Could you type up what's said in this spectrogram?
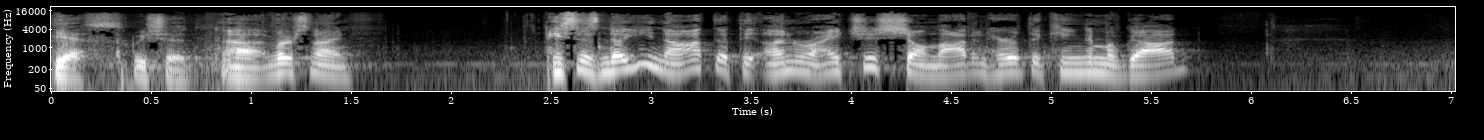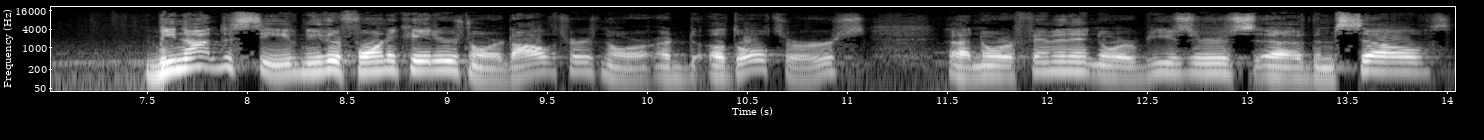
Yes, we should. Uh, verse nine. He says, "Know ye not that the unrighteous shall not inherit the kingdom of God?" Be not deceived, neither fornicators, nor idolaters, nor adulterers, uh, nor effeminate, nor abusers uh, of themselves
